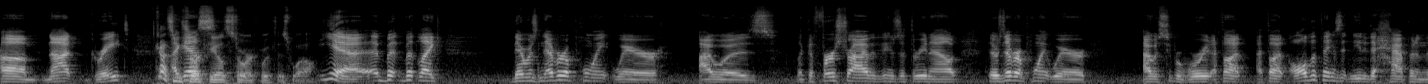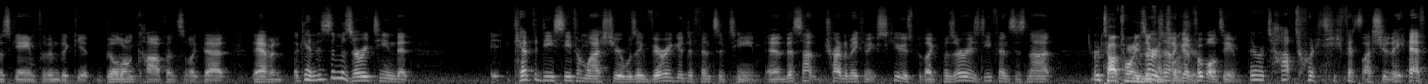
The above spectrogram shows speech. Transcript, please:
Um, not great. Got some I short fields to work with as well. Yeah, but but like there was never a point where I was like the first drive. I think it was a three and out. There was never a point where I was super worried. I thought I thought all the things that needed to happen in this game for them to get build on confidence stuff like that. They haven't. Again, this is a Missouri team that kept the DC from last year. Was a very good defensive team, and that's not trying to make an excuse, but like Missouri's defense is not. They're a top twenty Missouri's defense not a good year. football team. They were a top twenty defense last year. They have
